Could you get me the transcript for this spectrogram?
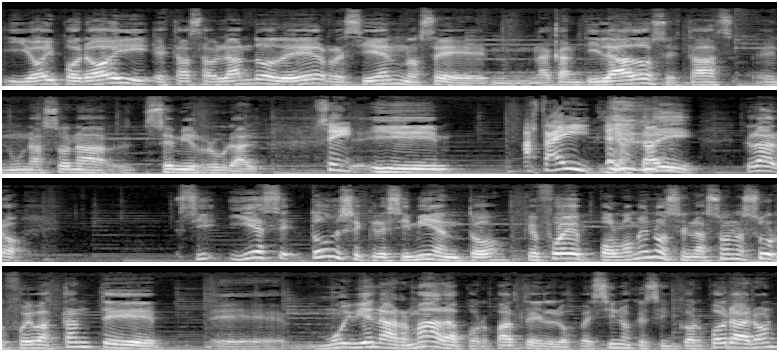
y hoy por hoy estás hablando de recién, no sé, en acantilados, estás en una zona semi-rural. Sí, Y, hasta ahí. y hasta ahí, claro. Sí, y ese, todo ese crecimiento, que fue, por lo menos en la zona sur, fue bastante eh, muy bien armada por parte de los vecinos que se incorporaron,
